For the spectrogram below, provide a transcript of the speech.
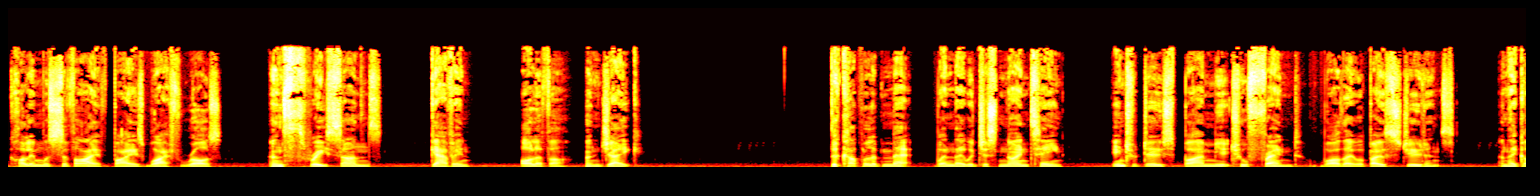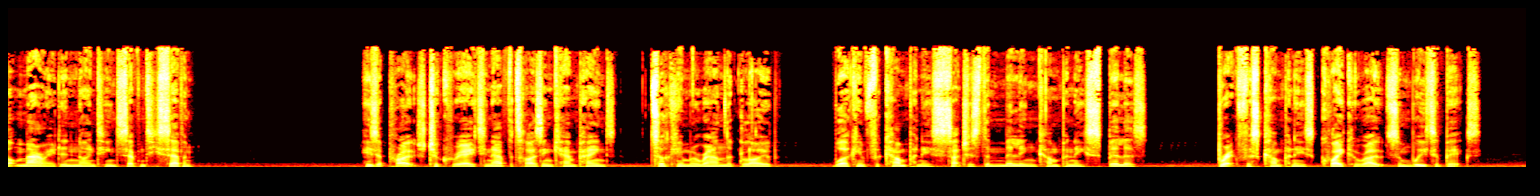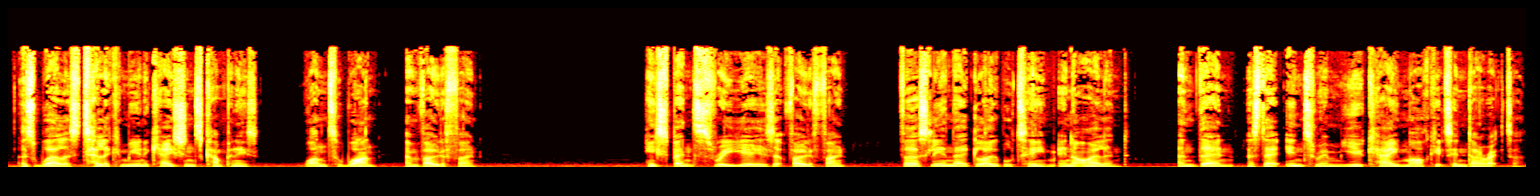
Colin was survived by his wife Ros and three sons Gavin, Oliver, and Jake. The couple had met when they were just 19, introduced by a mutual friend while they were both students, and they got married in 1977. His approach to creating advertising campaigns took him around the globe, working for companies such as the milling company Spillers, breakfast companies Quaker Oats and Weetabix, as well as telecommunications companies One to One and Vodafone. He spent three years at Vodafone, firstly in their global team in Ireland, and then as their interim UK marketing director.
